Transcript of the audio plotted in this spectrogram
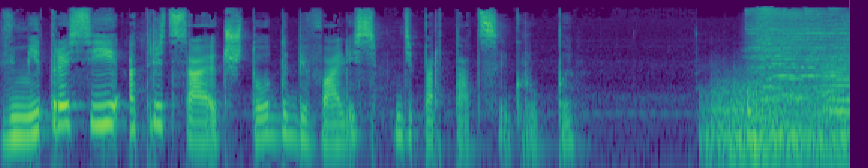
В МИД России отрицают, что добивались депортации группы. И в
